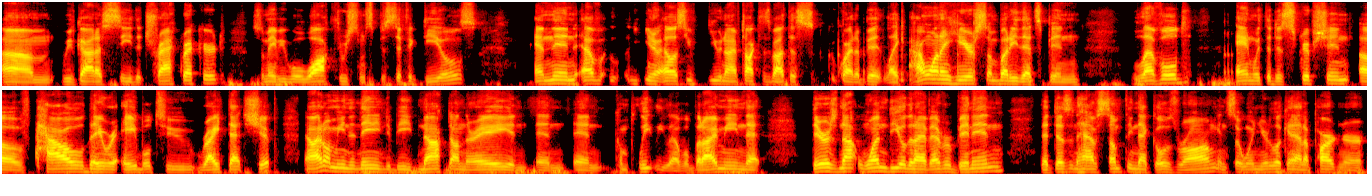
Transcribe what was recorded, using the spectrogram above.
Um, we've got to see the track record. So maybe we'll walk through some specific deals. And then, you know, Ellis, you, you and I have talked about this quite a bit. Like, I want to hear somebody that's been leveled and with the description of how they were able to right that ship. Now, I don't mean that they need to be knocked on their A and and and completely level, but I mean that there's not one deal that I've ever been in that doesn't have something that goes wrong. And so when you're looking at a partner,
